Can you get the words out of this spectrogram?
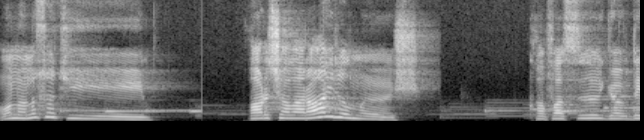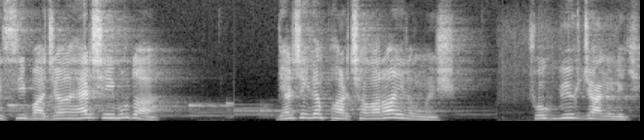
Ananı satayım. Parçalara ayrılmış. Kafası, gövdesi, bacağı her şey burada. Gerçekten parçalara ayrılmış. Çok büyük canilik.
